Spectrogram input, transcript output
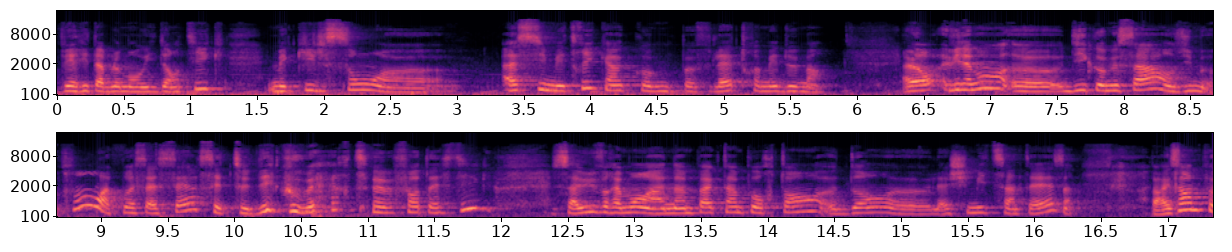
véritablement identiques, mais qu'ils sont euh, asymétriques, hein, comme peuvent l'être mes deux mains. Alors évidemment, euh, dit comme ça, on se dit mais à quoi ça sert cette découverte fantastique? Ça a eu vraiment un impact important dans euh, la chimie de synthèse. Par exemple,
